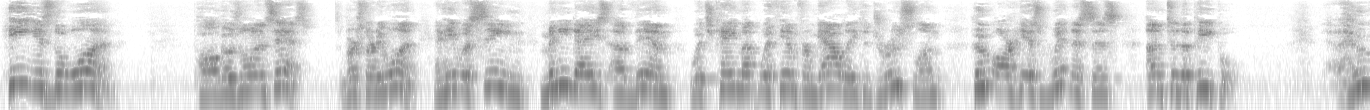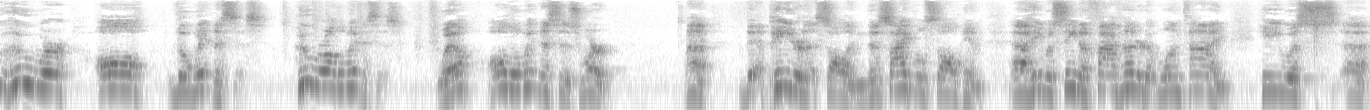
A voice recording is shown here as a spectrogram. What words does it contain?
He is the one. Paul goes on and says, verse 31 And he was seen many days of them which came up with him from Galilee to Jerusalem, who are his witnesses unto the people. Who, who were all the witnesses? Who were all the witnesses? Well, all the witnesses were uh, the, Peter that saw him, the disciples saw him. Uh, he was seen of 500 at one time. He was uh,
